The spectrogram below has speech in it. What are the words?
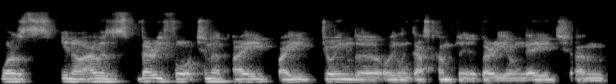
was, you know, I was very fortunate. I I joined the oil and gas company at a very young age, and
